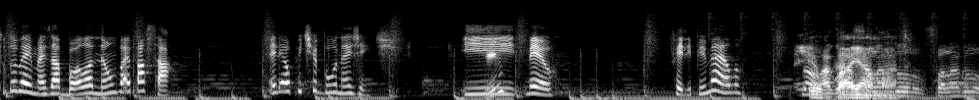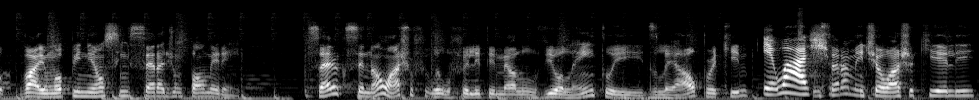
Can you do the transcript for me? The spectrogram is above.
tudo bem, mas a bola não vai passar. Ele é o Pitbull, né, gente? E, meu, Felipe Melo. Não, Meu agora falando, falando, vai, uma opinião sincera de um palmeirense. Sério que você não acha o Fe- o Felipe Melo violento e desleal? Porque, Eu acho. sinceramente, eu acho que ele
